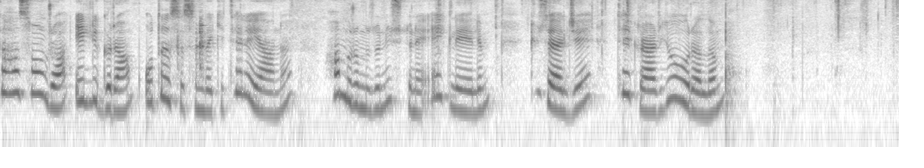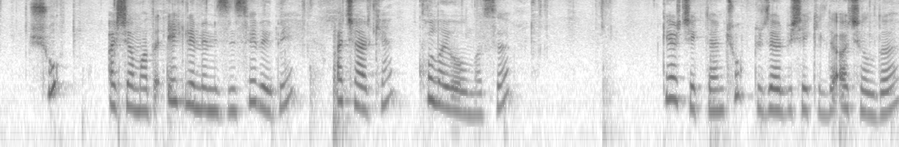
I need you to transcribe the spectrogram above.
Daha sonra 50 gram oda ısısındaki tereyağını hamurumuzun üstüne ekleyelim. Güzelce tekrar yoğuralım. Şu aşamada eklememizin sebebi açarken kolay olması. Gerçekten çok güzel bir şekilde açıldı.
